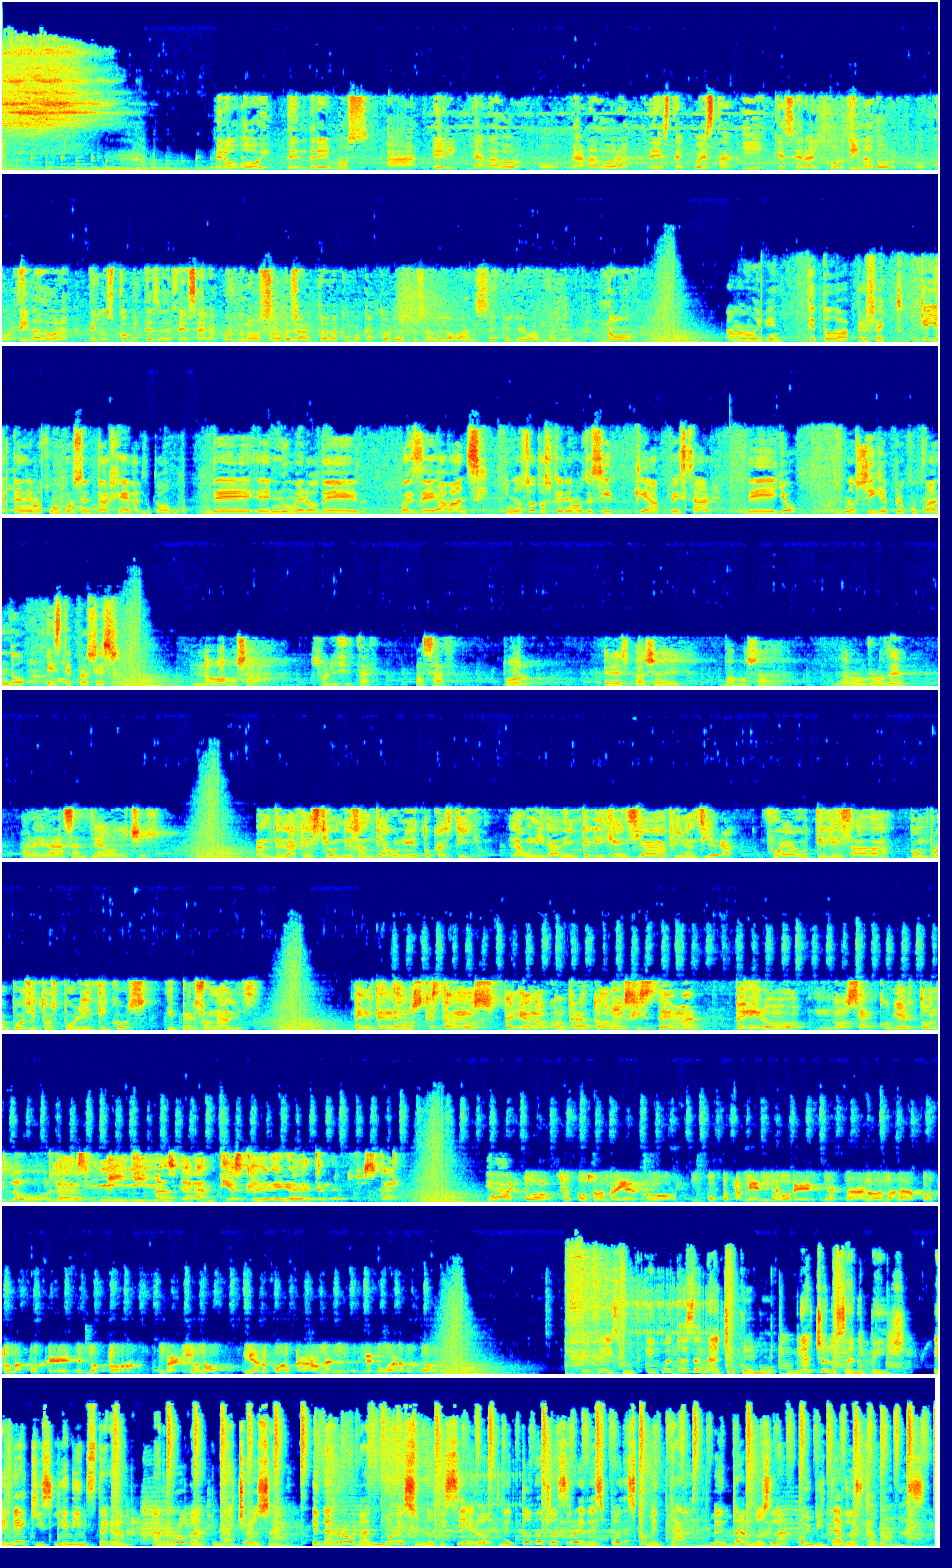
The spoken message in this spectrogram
Pero hoy tendremos a el ganador o ganadora de esta encuesta y que será el coordinador o coordinadora de los comités de defensa de la cuarta ¿No se adelanta la convocatoria a pesar del avance que llevan, Mario? No, Vamos muy bien, que todo va perfecto, que ya tenemos un porcentaje alto de eh, número de pues de avance. Y nosotros queremos decir que a pesar de ello nos sigue preocupando este proceso. no vamos a solicitar pasar por el espacio aéreo. Vamos a dar un rodeo para llegar a Santiago de Chile. Durante la gestión de Santiago Nieto Castillo, la unidad de inteligencia financiera fue utilizada con propósitos políticos y personales. Entendemos que estamos peleando contra todo un sistema, pero no se han cubierto lo- las mínimas garantías que debería de tener el fiscal. Un momento se puso en riesgo y esto también debo de, de aclararlo de manera oportuna porque el doctor reaccionó y ya lo colocaron en, en el lugar adecuado. En Facebook encuentras a Nacho como Nacho Lozano Page. En X y en Instagram, arroba Nacho Lozano. En arroba no es un noticiero, de todas las redes puedes comentar, mentárnosla o invitar las caguamas.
